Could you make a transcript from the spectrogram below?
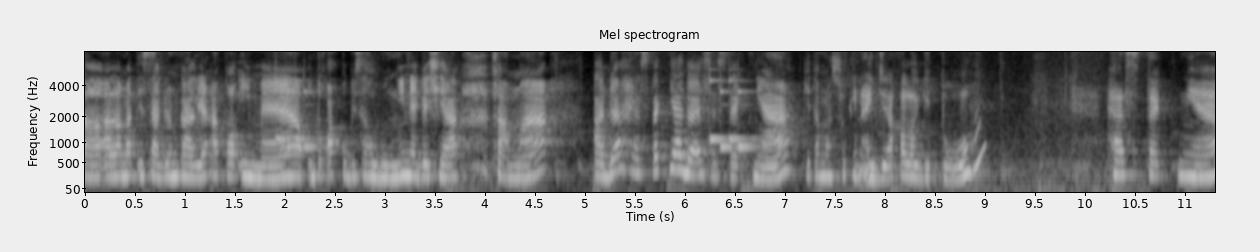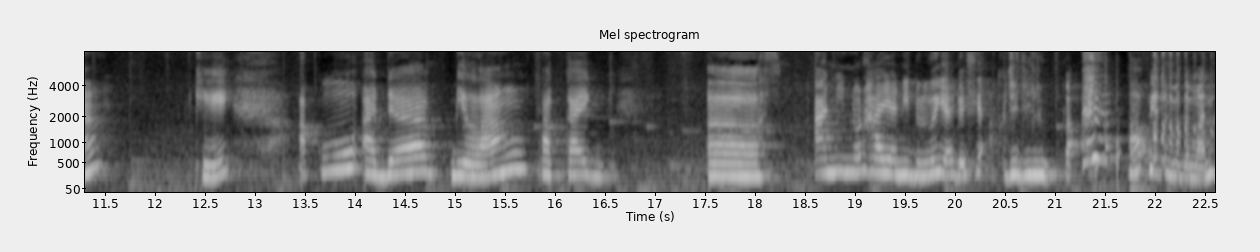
uh, alamat Instagram kalian atau email untuk aku bisa hubungin ya guys ya sama ada hashtagnya guys hashtagnya kita masukin aja kalau gitu hashtagnya oke okay. aku ada bilang pakai uh, Ani Nurhayani dulu ya guys ya. Aku jadi lupa. Maaf ya teman-teman.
